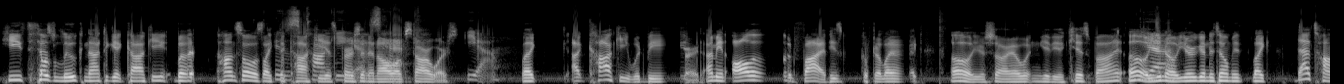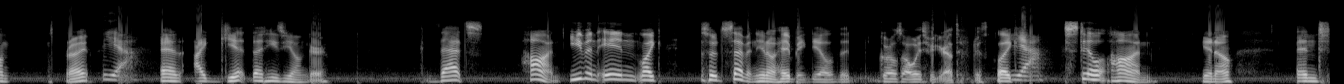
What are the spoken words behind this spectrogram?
he tells Luke not to get cocky, but Han Solo is like Is the cockiest cocky person in all heck. of Star Wars. Yeah. Like uh, cocky would be weird. I mean, all of Episode five, he's after like, oh, you're sorry, I wouldn't give you a kiss. Bye. Oh, Yeah. you know, you're gonna tell me like that's Han, right? Yeah. And I get that he's younger. That's Han. Even in like episode seven, you know, hey, big deal. The girls always figure out the truth. Like, yeah. still Han, you know. And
